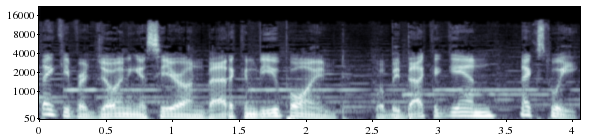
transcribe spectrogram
Thank you for joining us here on Vatican Viewpoint. We'll be back again next week.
